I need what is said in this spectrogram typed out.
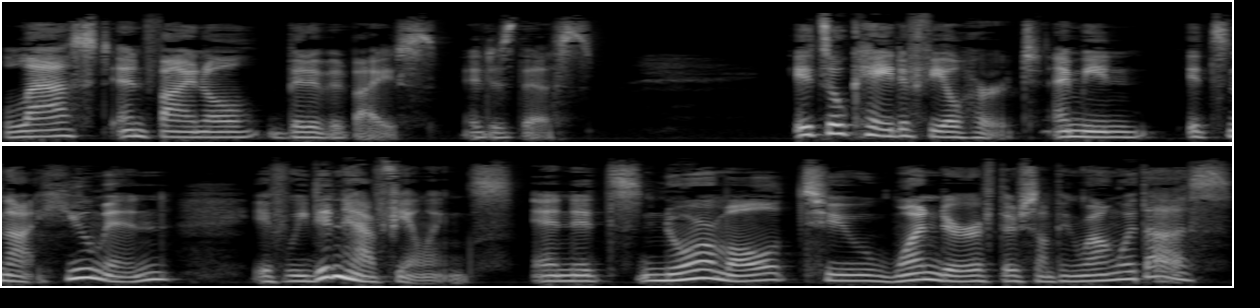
Last and final bit of advice. It is this. It's okay to feel hurt. I mean, it's not human if we didn't have feelings and it's normal to wonder if there's something wrong with us.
